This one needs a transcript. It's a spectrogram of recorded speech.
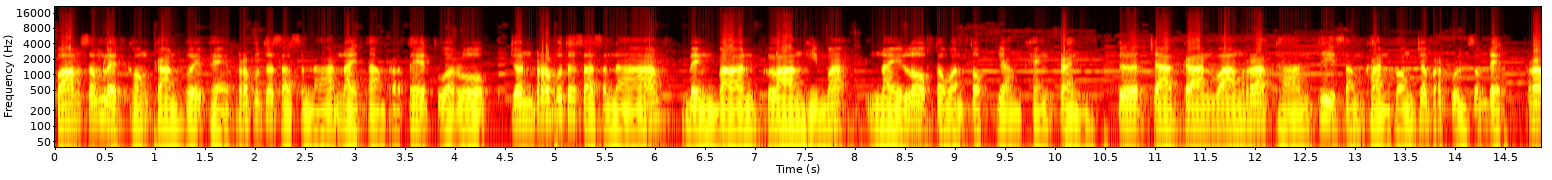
ความสำเร็จของการเผยแผ่พระพุทธศาสนาในต่างประเทศทั่วโลก จนพระพุทธศาสนาเบ่งบานกลางหิมะในโลกตะวันตกอย่างแข็งแกร่ง เกิดจากการวางรากฐานที่สำคัญของเจ้าประคุณสมเด็จพระ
